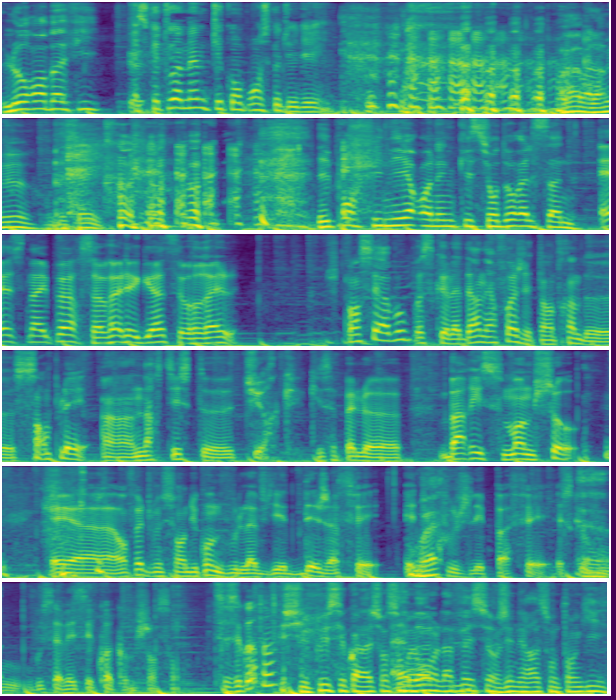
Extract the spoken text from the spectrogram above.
Laurent Baffy. Est-ce que toi-même tu comprends ce que tu dis Ouais, vaut mieux, on essaye. Et pour finir, on a une question d'Orelsan. Eh Sniper, ça va les gars, c'est Aurel. Je pensais à vous parce que la dernière fois j'étais en train de sampler un artiste euh, turc qui s'appelle euh, Baris Mancho. Et euh, en fait je me suis rendu compte que vous l'aviez déjà fait et Ouais. du coup je l'ai pas fait. Est-ce que Euh. vous, vous savez c'est quoi comme chanson? C'est quoi, toi? Je sais plus c'est quoi la chanson, Eh mais ben, bon, on l'a fait sur Génération Tanguy.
